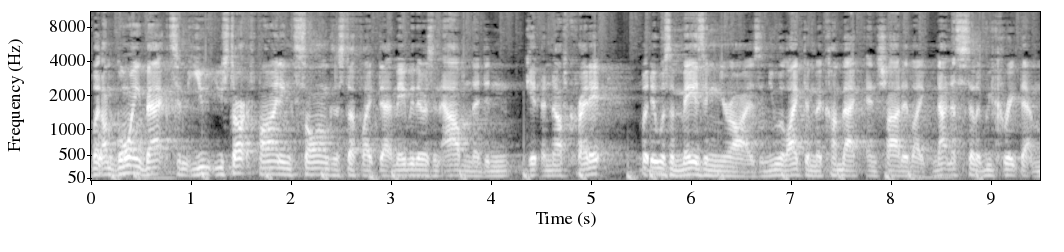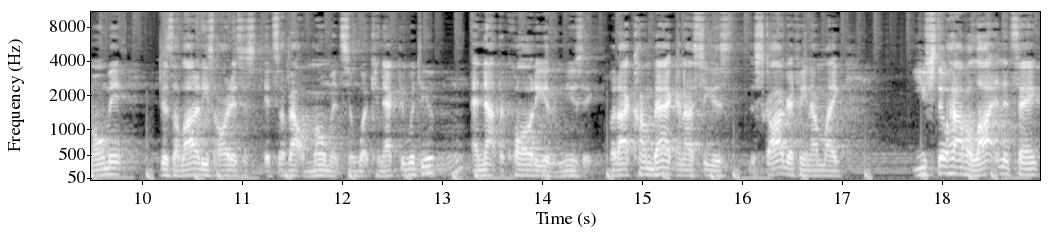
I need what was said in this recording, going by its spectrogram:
but i'm going back to you you start finding songs and stuff like that maybe there's an album that didn't get enough credit but it was amazing in your eyes and you would like them to come back and try to like not necessarily recreate that moment There's a lot of these artists, it's, it's about moments and what connected with you mm-hmm. and not the quality of the music. But I come back and I see his discography and I'm like, you still have a lot in the tank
